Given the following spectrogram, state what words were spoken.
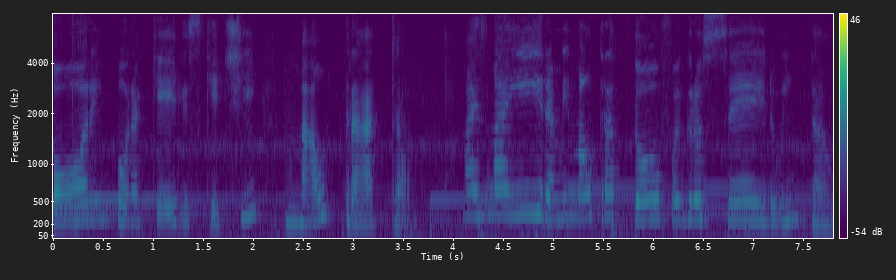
Orem por aqueles que te maltratam. Mas Maíra me maltratou, foi grosseiro. Então,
